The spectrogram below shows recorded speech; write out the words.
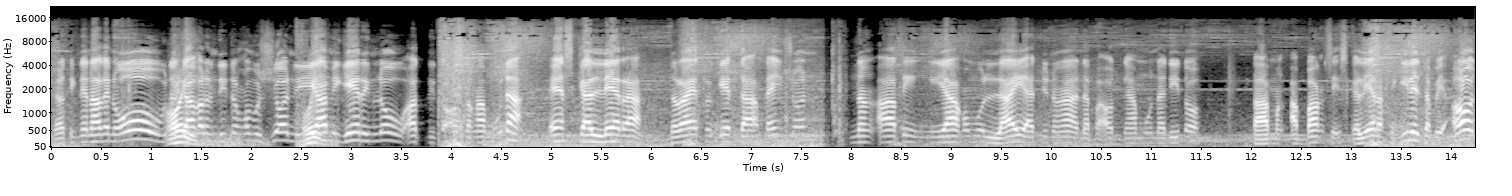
Pero tignan natin, oh, Oy. nagkakaroon dito ng komusyon. Oy. Yami getting low. At dito out na nga muna. Escalera trying to get the attention ng ating Yakumo Lai. At yun na nga, napa-out nga muna dito. Tamang abang si Escalera sa gilid. Sabi out.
